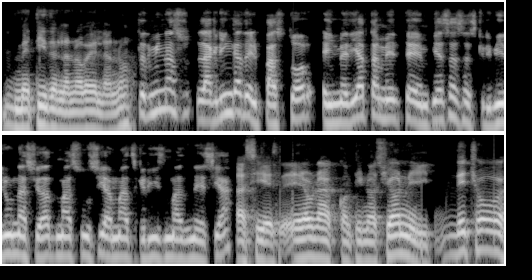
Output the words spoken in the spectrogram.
metido en la novela, ¿no? Terminas La gringa del pastor e inmediatamente empiezas a escribir una ciudad más sucia, más gris, más necia. Así es, era una continuación y de hecho,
